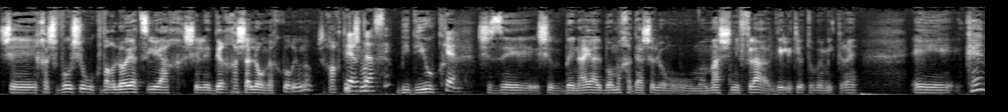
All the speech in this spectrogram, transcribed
שחשבו שהוא כבר לא יצליח, של דרך השלום, איך קוראים לו? שכחתי את שמו. טסי? בדיוק. כן. שזה, שבעיניי האלבום החדש שלו הוא ממש נפלא, גיליתי אותו במקרה. אה, כן,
